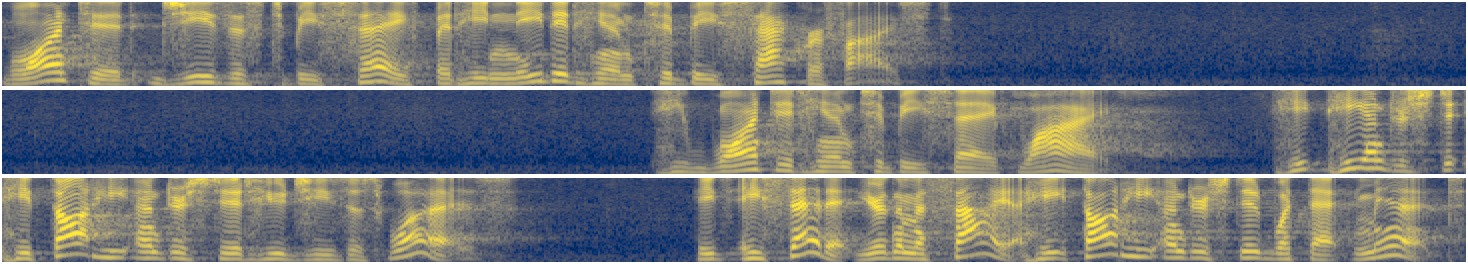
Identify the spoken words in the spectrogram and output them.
wanted Jesus to be safe, but he needed him to be sacrificed. He wanted him to be safe. Why? He, he, understood, he thought he understood who Jesus was. He, he said it, you're the Messiah. He thought he understood what that meant.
